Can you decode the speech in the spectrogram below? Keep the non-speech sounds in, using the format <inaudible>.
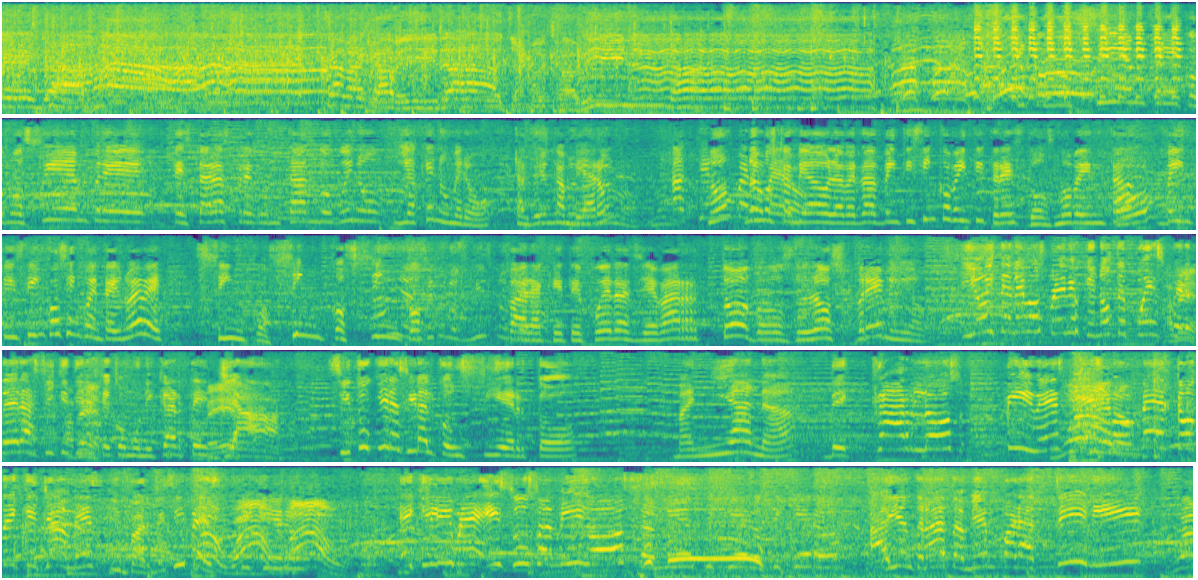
llamar. Llama a cabina, llama a cabina. Y como siempre, como siempre, te estarás preguntando, bueno, ¿y a qué número? Tal vez cambiaron. ¿A qué No, número, no hemos cambiado, la verdad. 2523-290, Oh. 2559-555 para que te puedas llevar todos los premios. Y hoy tenemos premio que no te puedes A ver, perder, así que tienes ver, que comunicarte ya. Si tú quieres ir al concierto mañana de Carlos Vives, es Quiero. momento de que llames y participes. quiero. Equilibre y sus amigos. También, si quiero, si quiero. Hay entrada también para Tini,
